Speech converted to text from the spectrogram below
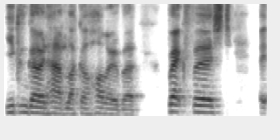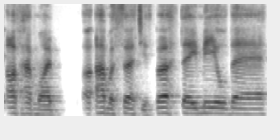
You can go and have like a hungover breakfast. I've had my I had my 30th birthday meal there.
